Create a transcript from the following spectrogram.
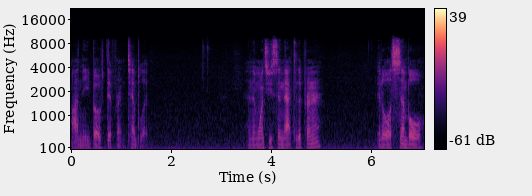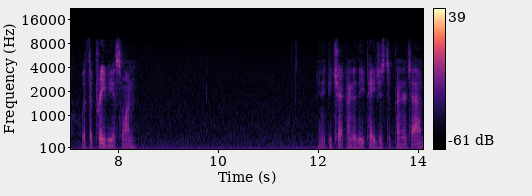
on the both different template. And then once you send that to the printer it'll assemble with the previous one. And if you check under the pages to printer tab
